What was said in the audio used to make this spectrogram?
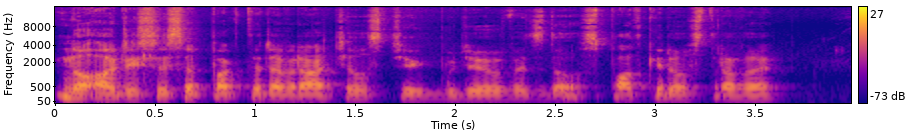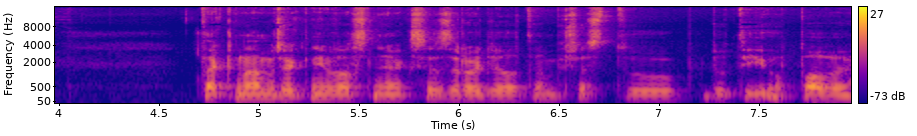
No a když jsi se pak teda vrátil z těch Budějovic do, zpátky do Ostravy, tak nám řekni vlastně, jak se zrodil ten přestup do té Opavy.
